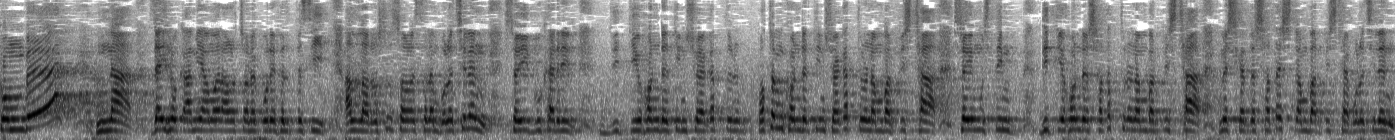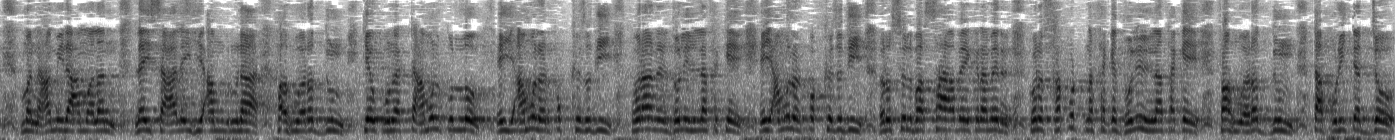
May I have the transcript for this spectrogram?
건배? না যাই হোক আমি আমার আলোচনা করে ফেলতেছি। আল্লাহ রসুল সাল্লাম বলেছিলেন সই বুখারির দ্বিতীয় খণ্ডের তিনশো একাত্তর, প্রথম খণ্ডের তিনশো একাত্তর নম্বর পৃষ্ঠা সই মুসলিম দ্বিতীয় খণ্ডের সাতাত্তর নম্বর পৃষ্ঠা মেশকাতের সাতাশ নম্বর পৃষ্ঠা বলেছিলেন, মান আমিলা আমালান লাইসা আলাইহি আমরুনা ফাহুয়া রদ্দুন। কেউ কোনো একটা আমল করল, এই আমলের পক্ষে যদি কোরআনের দলিল না থাকে, এই আমলের পক্ষে যদি রসুল বা সাহাবে একরামের কোনো সাপোর্ট না থাকে, দলিল না থাকে, ফাহুয়া রদ্দুন, তা পরিত্যাজ্য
